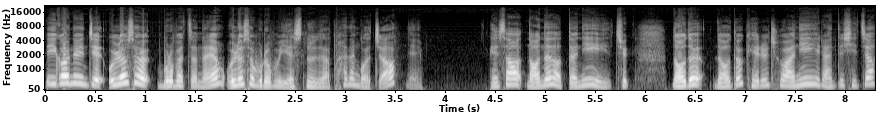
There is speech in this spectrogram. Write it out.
이거는 이제 올려서 물어봤잖아요. 올려서 물어보면 yes, no 대답하는 거죠. 네. 그래서 너는 어떠니? 즉 너도 너도 개를 좋아하니? 라는 뜻이죠.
